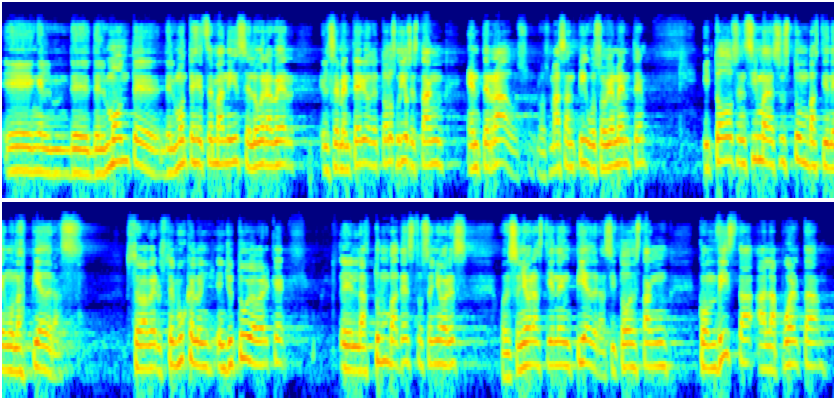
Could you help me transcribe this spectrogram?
en el, del monte del monte Getsemaní se logra ver el cementerio de todos los judíos están enterrados, los más antiguos obviamente, y todos encima de sus tumbas tienen unas piedras. Usted va a ver, usted búsquelo en, YouTube, va a ver que eh, las tumbas de estos señores o de señoras tienen piedras y todos están con vista a la puerta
